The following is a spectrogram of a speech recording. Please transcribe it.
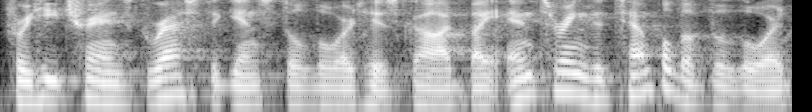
for he transgressed against the Lord his God by entering the temple of the Lord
